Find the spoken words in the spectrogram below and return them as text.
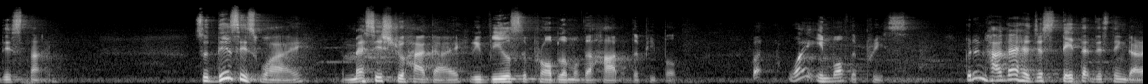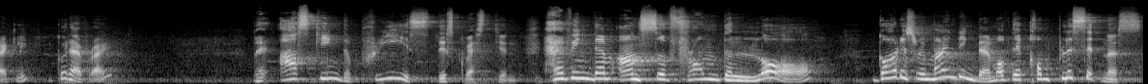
this time. So, this is why the message to Haggai reveals the problem of the heart of the people. But why involve the priests? Couldn't Haggai have just stated this thing directly? He could have, right? By asking the priests this question, having them answer from the law, God is reminding them of their complicitness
